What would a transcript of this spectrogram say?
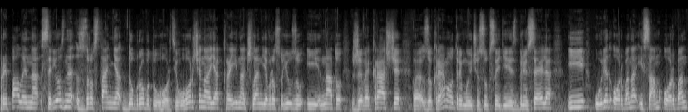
припали на серйозне зростання добробуту угорців. Угорщина як країна-член Євросоюзу і НАТО живе краще, зокрема отримуючи субсидії з Брюсселя. І уряд Орбана, і сам Орбан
